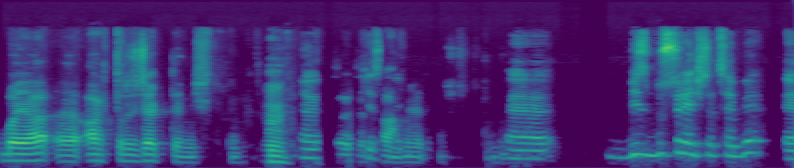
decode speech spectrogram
bayağı e, arttıracak demiştim. Hı. Evet, Öyle kesinlikle. tahmin etmiştim. E, biz bu süreçte tabii e,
